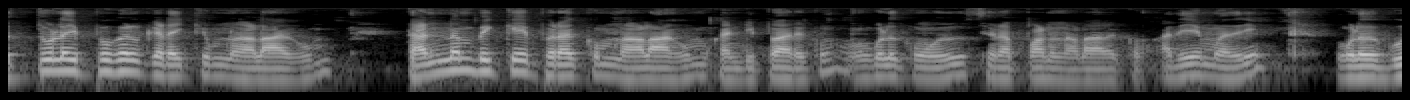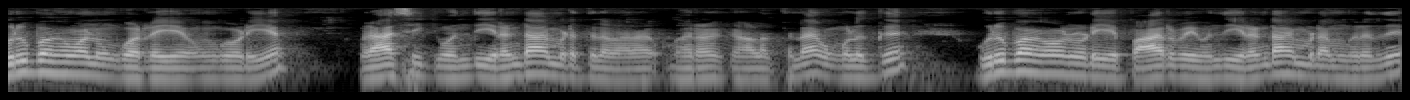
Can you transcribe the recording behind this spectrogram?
ஒத்துழைப்புகள் கிடைக்கும் நாளாகவும் தன்னம்பிக்கை பிறக்கும் நாளாகவும் கண்டிப்பாக இருக்கும். உங்களுக்கு ஒரு சிறப்பான நாளாக இருக்கும். அதே மாதிரி உங்களுக்கு குரு பகவான் உங்களுடைய உங்களுடைய ராசிக்கு வந்து இரண்டாம் இடத்துல வர வர காலத்தில் உங்களுக்கு குரு பகவானுடைய பார்வை வந்து இரண்டாம் இடம்ங்கிறது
